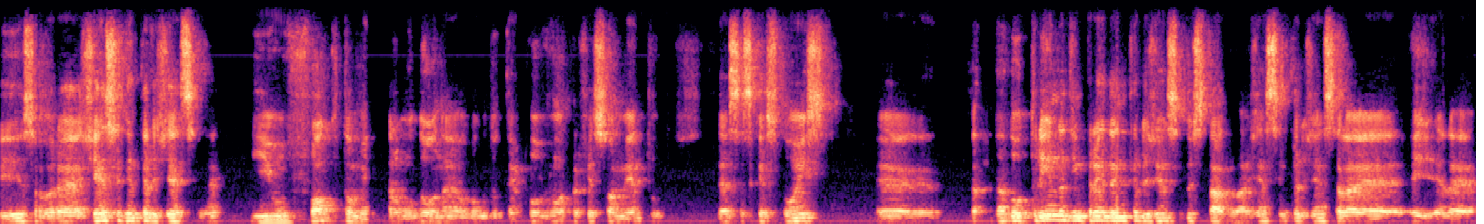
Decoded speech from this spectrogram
Isso, agora é Agência de Inteligência, né? E uhum. o foco também mudou, né? Ao longo do tempo houve um aperfeiçoamento dessas questões é, da, da, doutrina de emprego da inteligência do Estado. A agência de inteligência ela é, ela é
